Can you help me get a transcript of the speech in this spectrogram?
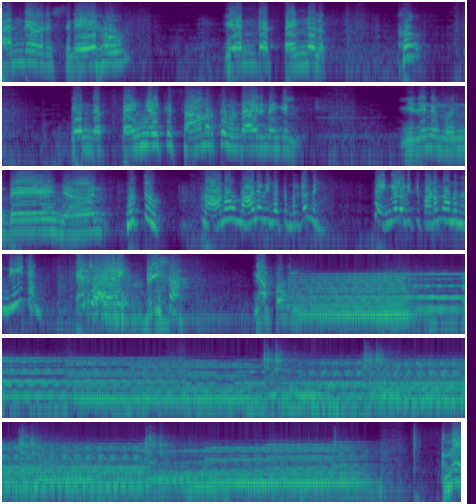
തന്റെ ഒരു സ്നേഹവും എന്റെ പെങ്ങളും. എന്റെ പെങ്ങൾക്ക് സാമർഥ്യമുണ്ടായിരുന്നെങ്കിൽ ഇതിനു മുൻപേ ഞാൻ മുത്തു നാണോ മാനവില്ലാത്ത മൃഗമേ? പെങ്ങളെ വിറ്റ് പണം വാങ്ങുന്ന നീതൻ. ഞാൻ പോകുന്നു. അമ്മേ.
